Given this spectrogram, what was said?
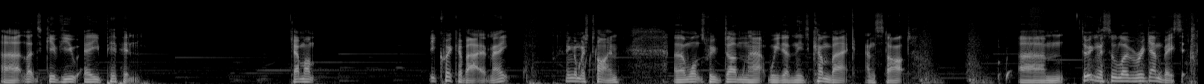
Uh, let's give you a pippin. Come on. Be quick about it, mate. Ain't got much time. And then once we've done that, we then need to come back and start um, doing this all over again, basically.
